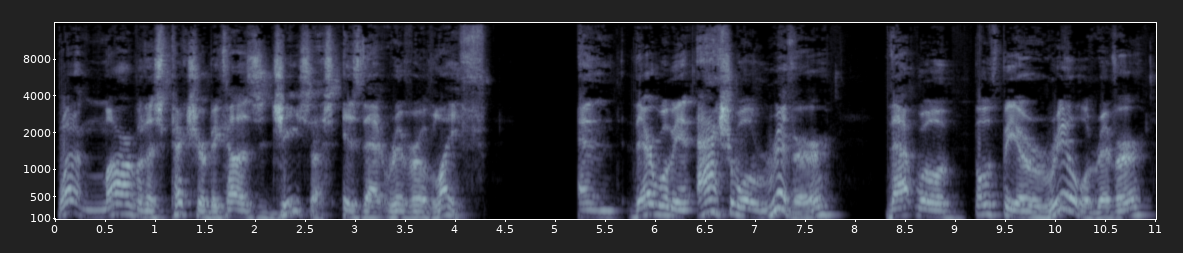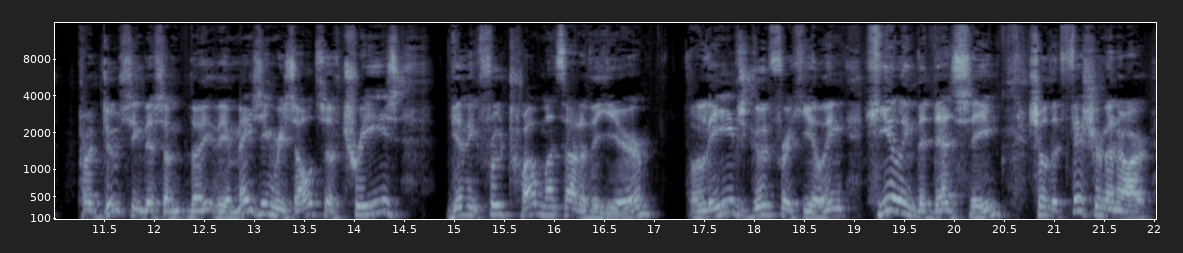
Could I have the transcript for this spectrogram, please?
What a marvelous picture because Jesus is that river of life and there will be an actual river that will both be a real river producing this um, the, the amazing results of trees giving fruit 12 months out of the year leaves good for healing healing the dead sea so that fishermen are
